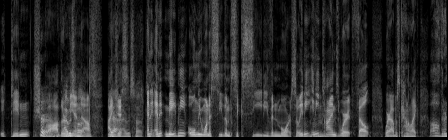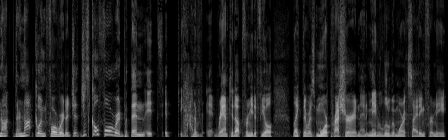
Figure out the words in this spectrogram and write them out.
it didn't Sure, bother I me hooked. enough. Yeah, I I just was hooked, and and it made me only want to see them succeed even more. So any any Mm-hmm. times where it felt where I was kind of like, oh, they're not they're not going forward, just just go forward. But then it it, it kind of it ramped it up for me to feel like there was more pressure and, and it made it a little bit more exciting for me.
